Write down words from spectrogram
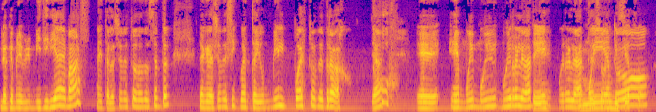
lo que me permitiría además la instalación de estos data centers, la creación de 51.000 puestos de trabajo. ¿ya? Eh, es muy, muy, muy relevante, Sí, muy relevante, muy sobre ambicioso. todo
